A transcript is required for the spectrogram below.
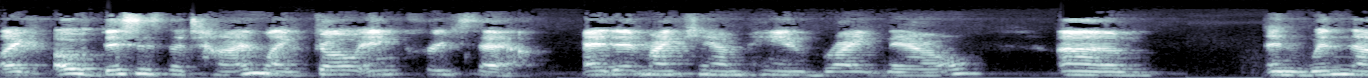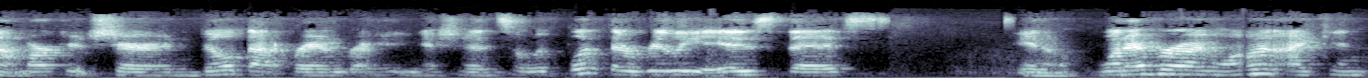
like, oh, this is the time. Like, go increase it. Edit my campaign right now. Um, and win that market share and build that brand recognition. So with Blip, there really is this you know, whatever I want, I can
